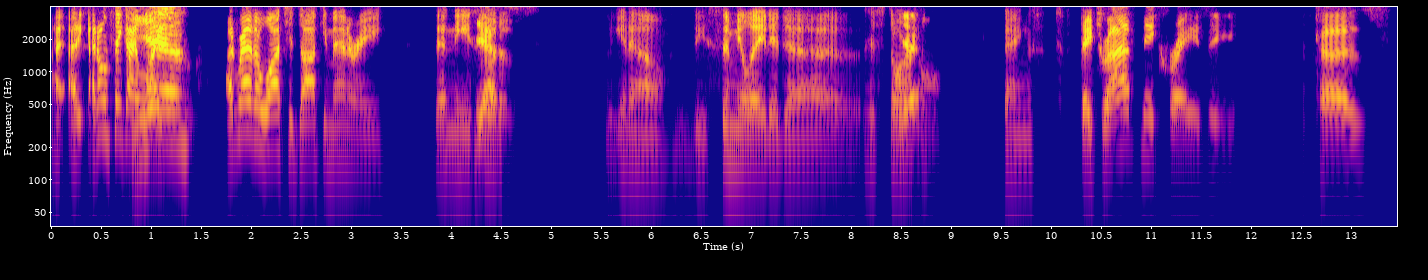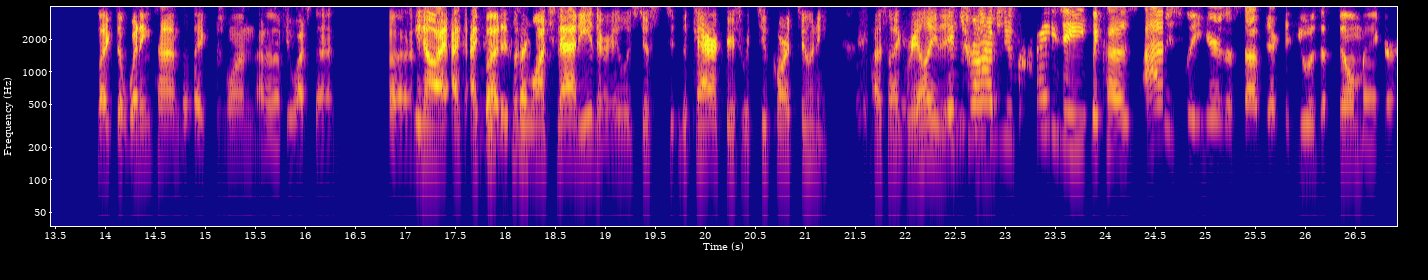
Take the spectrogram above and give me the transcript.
I I, I don't think I like. I'd rather watch a documentary than these Yes. sort of you know these simulated uh historical things. they drive me crazy because like the winning time the lakers one i don't know if you watched that uh, You know, I I, I could, couldn't like- watch that either. It was just the characters were too cartoony. I was like, really? it drives you crazy because obviously here's a subject that you as a filmmaker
